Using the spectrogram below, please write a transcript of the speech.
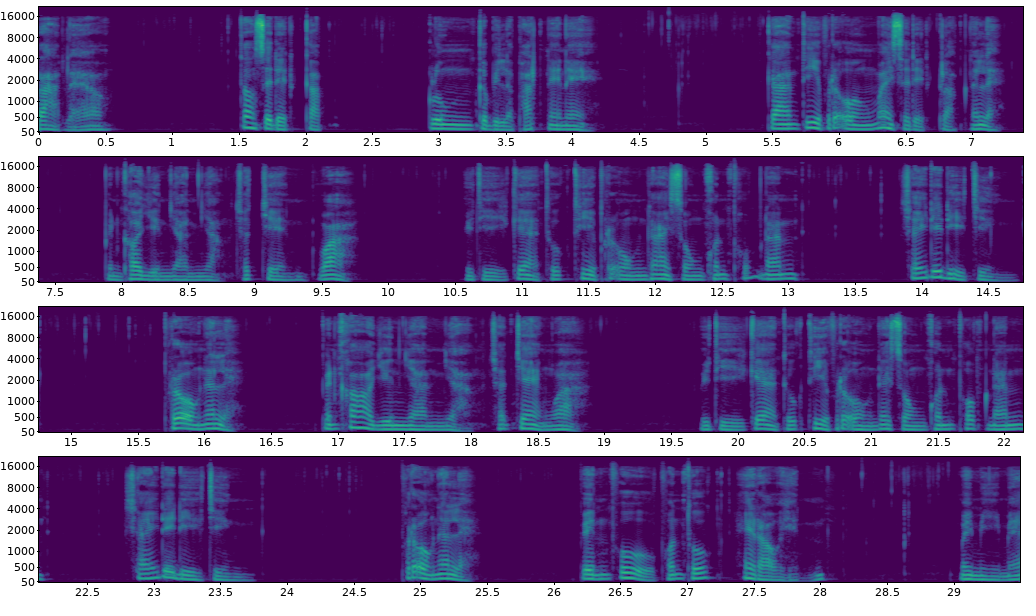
ราชแล้ว ต้องเสด็จกลับกรุงกบิลพัทแน่ๆ การที่พระองค์ไม่เสด็จกลับนั่นแหละ เป็นข้อยืนยันอย่างชัดเจนว่า วิธีแก้ทุกข์ที่พระองค์ได้ทรงค้นพบนั้น ใช้ได้ดีจริง พระองค์นั่นแหละ เป็นข้อยืนยันอย่างชัดแจ้งว่า วิธีแก้ทุกข์ที่พระองค์ได้ทรงค้นพบนั้น ใช้ได้ดีจริง พระองค์นั่นแหละ เป็นผู้พ้นทุกข์ให้เราเห็น ไม่มีแม้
